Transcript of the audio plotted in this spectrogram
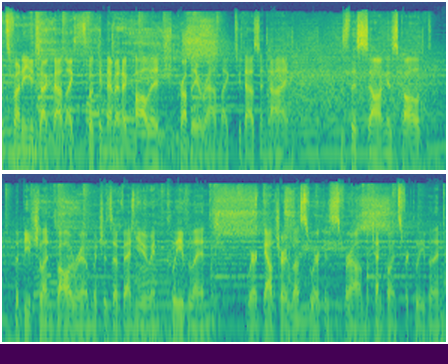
It's funny you talk about like booking them at a college, probably around like 2009, because this song is called the Beachland Ballroom, which is a venue in Cleveland where Galcher Lustwerk is from. 10 points for Cleveland.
